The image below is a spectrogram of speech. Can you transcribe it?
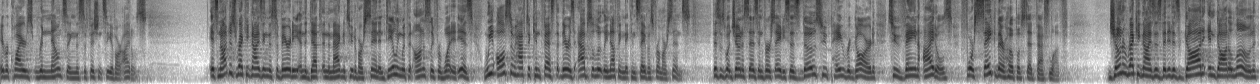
it requires renouncing the sufficiency of our idols. It's not just recognizing the severity and the depth and the magnitude of our sin and dealing with it honestly for what it is. We also have to confess that there is absolutely nothing that can save us from our sins. This is what Jonah says in verse 8. He says, Those who pay regard to vain idols forsake their hope of steadfast love. Jonah recognizes that it is God and God alone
